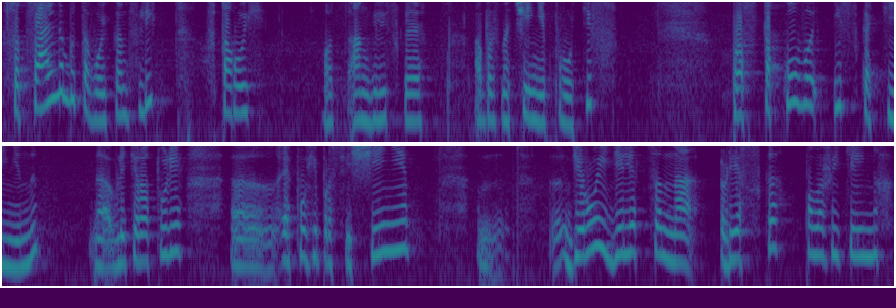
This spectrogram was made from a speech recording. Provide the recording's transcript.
Социально-бытовой конфликт, второй, вот английское обозначение «против». Простакова и Скотинины э, в литературе э, эпохи Просвещения герои делятся на резко положительных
